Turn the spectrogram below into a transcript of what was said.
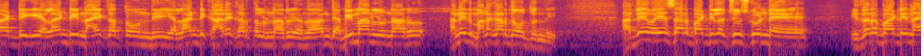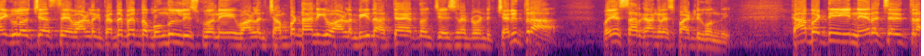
పార్టీకి ఎలాంటి నాయకత్వం ఉంది ఎలాంటి కార్యకర్తలు ఉన్నారు ఎలాంటి అభిమానులు ఉన్నారు అనేది మనకు అర్థమవుతుంది. అదే వైఎస్ఆర్ పార్టీలో చూసుకుంటే ఇతర పార్టీ నాయకులు వచ్చేస్తే వాళ్ళకి పెద్ద పెద్ద బొంగులు తీసుకొని వాళ్ళని చంపడానికి వాళ్ళ మీద హత్యాయత్నం చేసినటువంటి చరిత్ర వైఎస్ఆర్ కాంగ్రెస్ పార్టీకి ఉంది. కాబట్టి ఈ నేర చరిత్ర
